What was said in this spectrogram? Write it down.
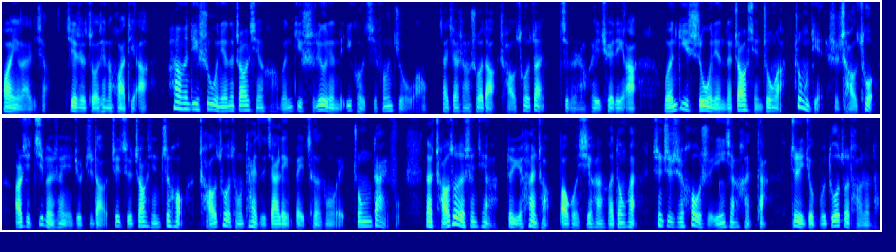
欢迎来理想。接着昨天的话题啊，汉文帝十五年的招贤和文帝十六年的一口气封九王，再加上说到晁错传，基本上可以确定啊，文帝十五年的招贤中啊，重点是晁错，而且基本上也就知道这次招贤之后，晁错从太子加令被册封为中大夫。那晁错的升迁啊，对于汉朝，包括西汉和东汉，甚至是后世影响很大。这里就不多做讨论了，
